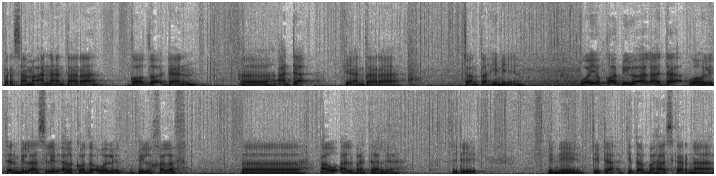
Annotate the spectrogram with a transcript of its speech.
persamaan antara kodok dan uh, ada di antara contoh ini ya wa yuqabilu al ada wa hulitan bil asli al qada wal bil khalaf uh, au al badal ya. Jadi ini tidak kita bahas karena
